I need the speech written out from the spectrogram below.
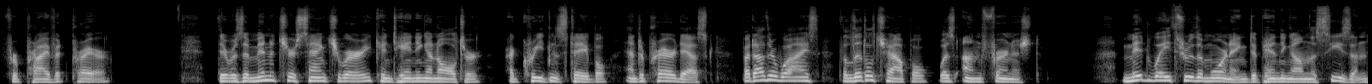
for private prayer. There was a miniature sanctuary containing an altar, a credence table, and a prayer desk, but otherwise the little chapel was unfurnished. Midway through the morning, depending on the season,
